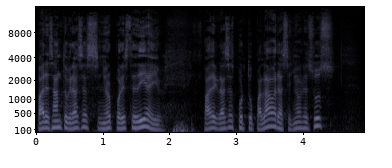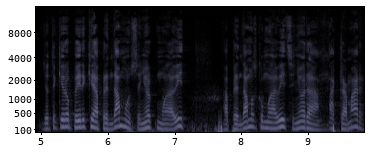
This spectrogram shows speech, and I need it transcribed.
Padre Santo, gracias Señor por este día y Padre, gracias por tu palabra, Señor Jesús. Yo te quiero pedir que aprendamos, Señor, como David. Aprendamos como David, Señor, a, clamar,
